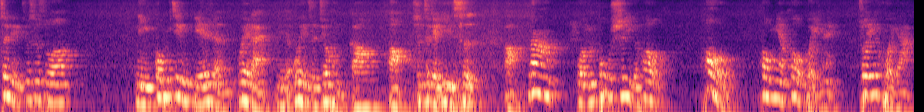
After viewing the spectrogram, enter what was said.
这里就是说，你恭敬别人，未来你的位置就很高啊，是这个意思啊。那我们布施以后，后后面后悔呢？追悔啊，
